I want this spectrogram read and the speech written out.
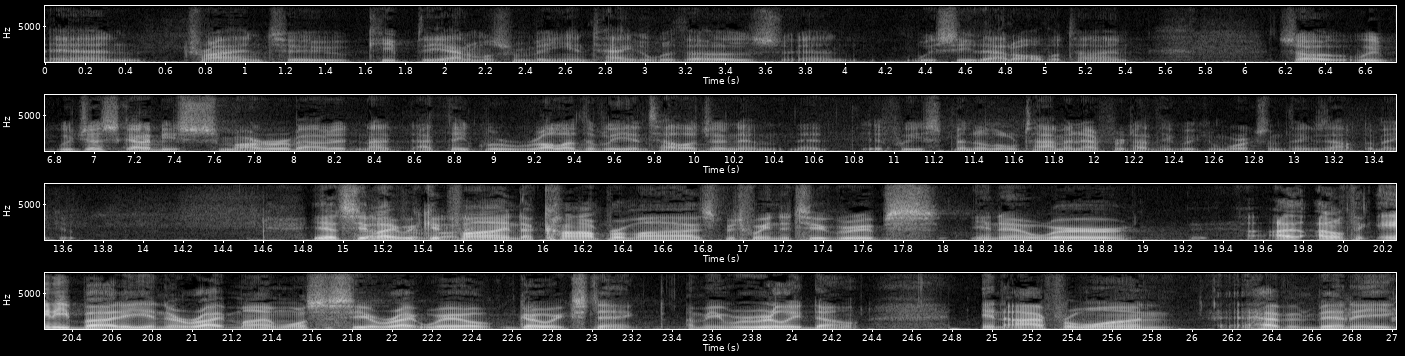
and trying to keep the animals from being entangled with those. And we see that all the time. So we we just got to be smarter about it, and I, I think we're relatively intelligent, and if we spend a little time and effort, I think we can work some things out to make it. Yeah, it seemed like we could find a compromise between the two groups, you know, where I, I don't think anybody in their right mind wants to see a right whale go extinct. I mean, we really don't. And I, for one, having been a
